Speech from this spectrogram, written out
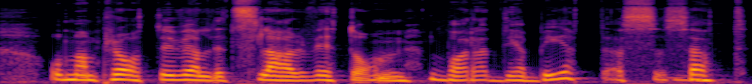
Och man pratar ju väldigt slarvigt om bara diabetes. Så att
